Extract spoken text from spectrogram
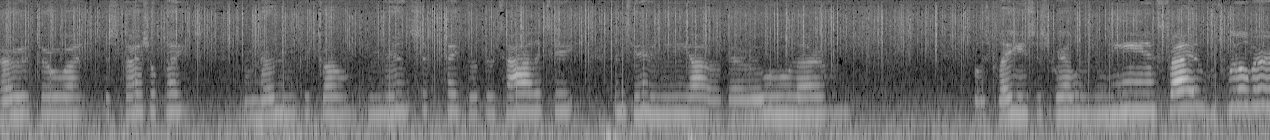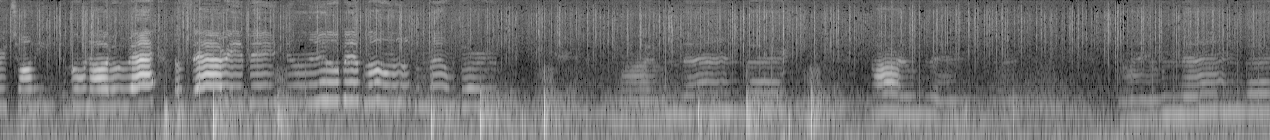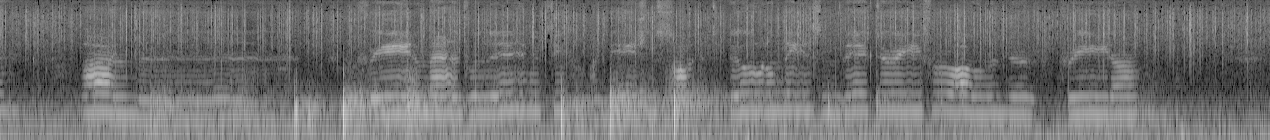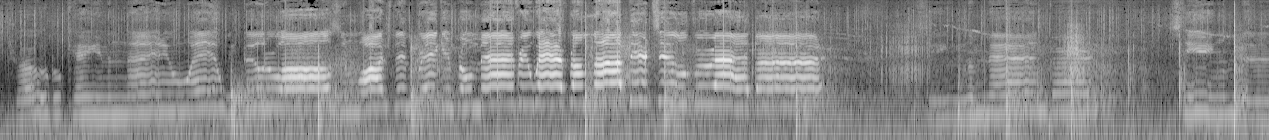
heard there was a special place where men could go emancipate the brutality and tyranny of their rulers. Well, this place is real, mean and fried with Wilbur, Tommy, Devon, Otto, Rat, a very big, Trouble came and then it went. We built watch them breaking from everywhere, from up here to forever. Sing the man, bird. Sing the man.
